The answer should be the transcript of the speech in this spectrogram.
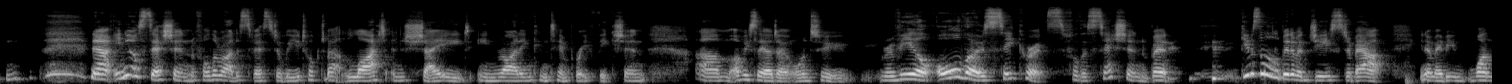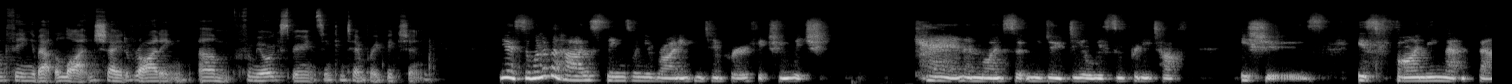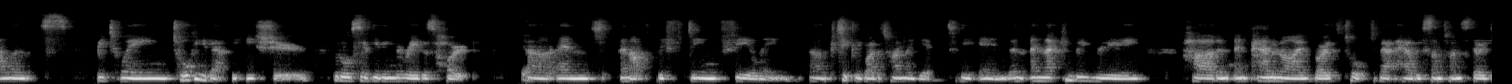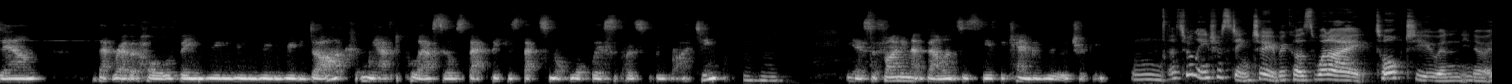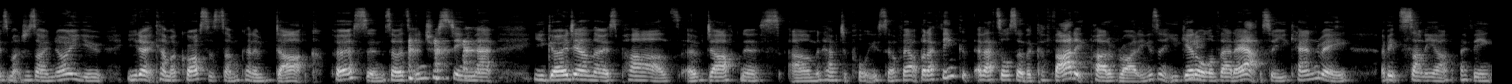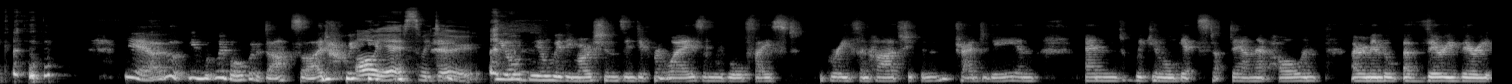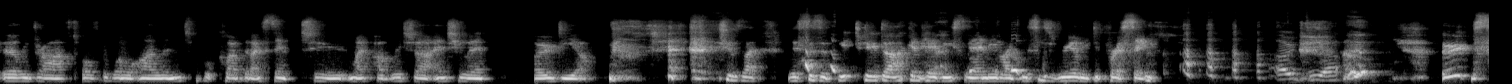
now, in your session for the Writers' Festival, you talked about light and shade in writing contemporary fiction. Um, obviously, I don't want to reveal all those secrets for the session, but give us a little bit of a gist about, you know, maybe one thing about the light and shade of writing um, from your experience in contemporary fiction. Yeah, so one of the hardest things when you're writing contemporary fiction, which can and mine certainly do deal with some pretty tough issues is finding that balance between talking about the issue, but also giving the readers hope yeah. uh, and an uplifting feeling, um, particularly by the time they get to the end. And, and that can be really hard. And, and Pam and I both talked about how we sometimes go down that rabbit hole of being really, really, really, really dark, and we have to pull ourselves back because that's not what we're supposed to be writing. Mm-hmm. Yeah, so finding that balance is, is it can be really tricky. Mm, that's really interesting too, because when I talk to you, and you know, as much as I know you, you don't come across as some kind of dark person. So it's interesting that you go down those paths of darkness um, and have to pull yourself out. But I think that's also the cathartic part of writing, isn't it? You get all of that out, so you can be a bit sunnier. I think. yeah, we've all got a dark side. We, oh yes, we do. we all deal with emotions in different ways, and we've all faced grief and hardship and tragedy and and we can all get stuck down that hole. And I remember a very, very early draft of the Wattle Island book club that I sent to my publisher, and she went, Oh dear. she was like, This is a bit too dark and heavy, Sandy. Like, this is really depressing. oh dear. Oops.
